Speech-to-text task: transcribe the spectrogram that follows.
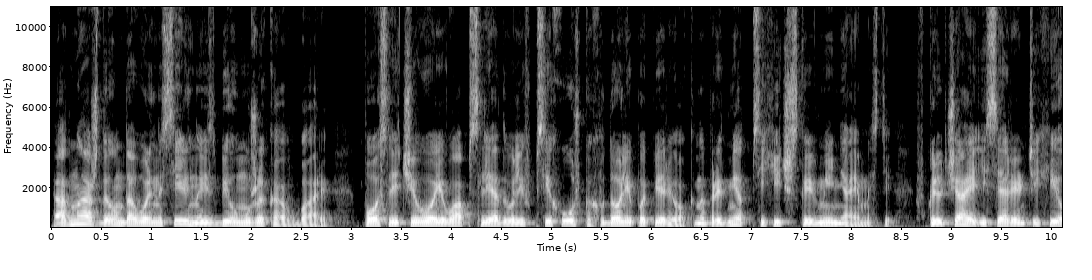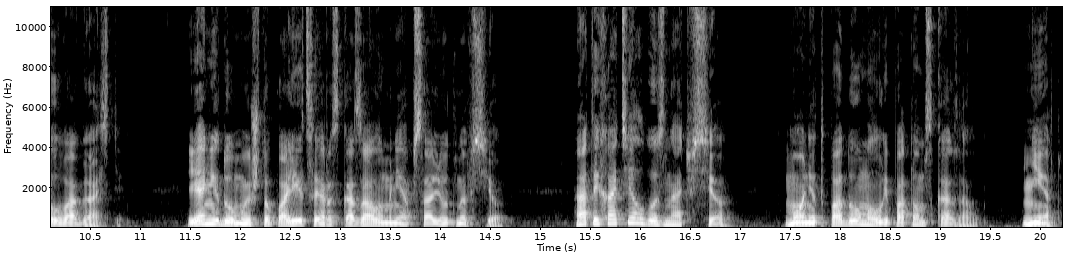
Однажды он довольно сильно избил мужика в баре, после чего его обследовали в психушках вдоль и поперек на предмет психической вменяемости, включая и Серенти Хилл в Агасте. Я не думаю, что полиция рассказала мне абсолютно все. «А ты хотел бы знать все?» Монет подумал и потом сказал. «Нет».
